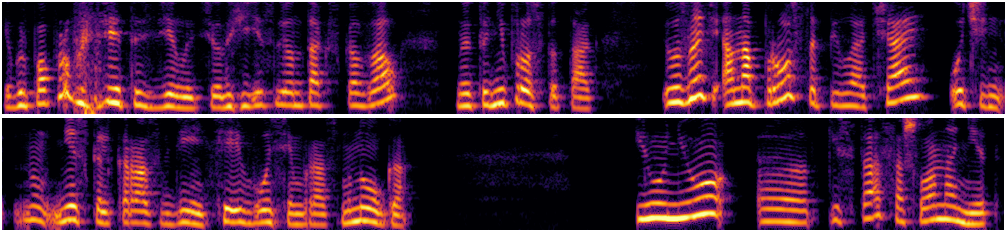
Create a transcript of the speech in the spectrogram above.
Я говорю, попробуйте это сделать все-таки, если он так сказал. Но это не просто так. И вы знаете, она просто пила чай очень, ну, несколько раз в день, 7-8 раз, много. И у нее э, киста сошла на нет.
